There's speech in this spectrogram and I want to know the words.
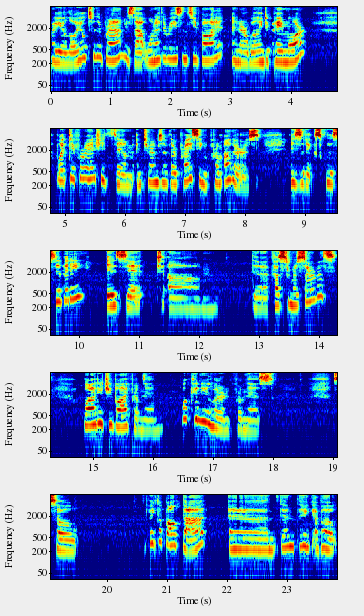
Are you loyal to the brand? Is that one of the reasons you bought it and are willing to pay more? What differentiates them in terms of their pricing from others? Is it exclusivity? Is it um, the customer service? Why did you buy from them? What can you learn from this? So think about that and then think about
